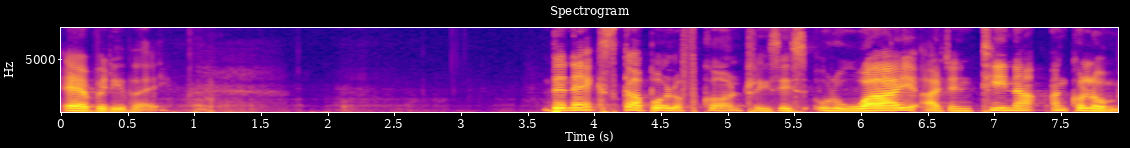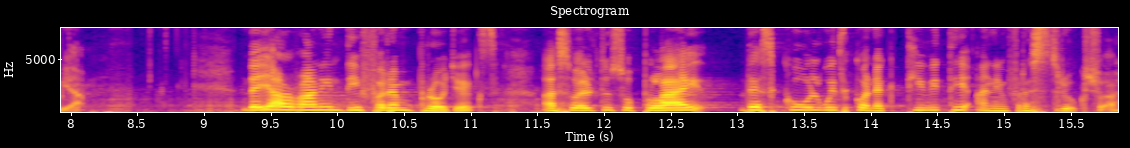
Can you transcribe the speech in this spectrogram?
every day. The next couple of countries is Uruguay, Argentina, and Colombia. They are running different projects as well to supply the school with connectivity and infrastructure.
